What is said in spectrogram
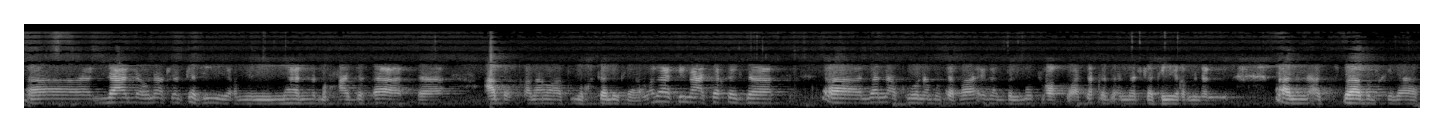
ولعل هناك الكثير من المحادثات عبر قنوات مختلفة. ولكن أعتقد لن أكون متفائلا بالمطلق وأعتقد أن الكثير من الأسباب الخلاف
